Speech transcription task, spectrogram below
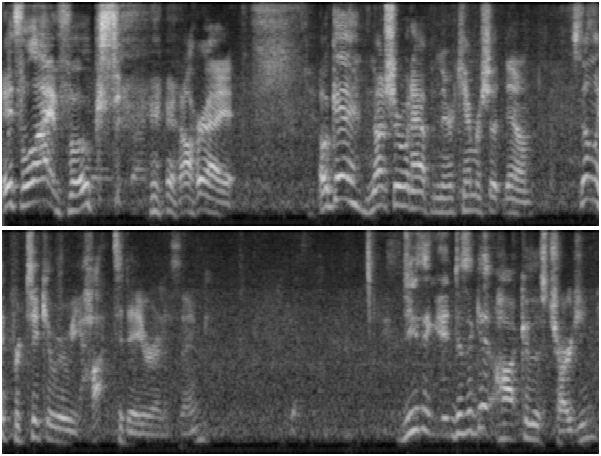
it's live, folks. All right. Okay, not sure what happened there. Camera shut down. It's not like particularly hot today or anything. Do you think it does it get hot because it's charging?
